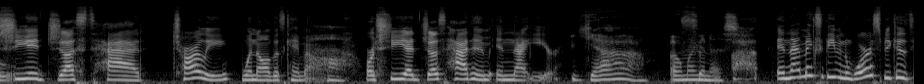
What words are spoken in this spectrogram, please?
she had just had Charlie when all this came out, or she had just had him in that year. Yeah. Oh my So- goodness. And that makes it even worse because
